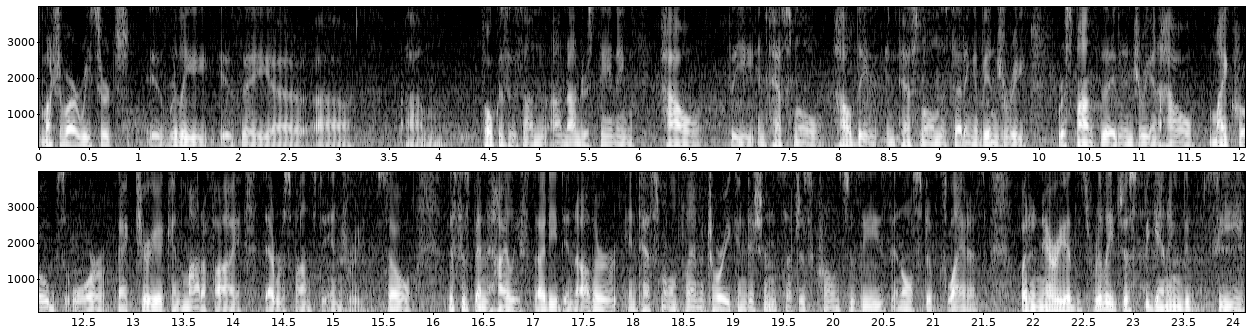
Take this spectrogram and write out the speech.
much of our research really is a uh, uh, um, focuses on, on understanding how the intestinal, how the intestinal in the setting of injury responds to that injury and how microbes or bacteria can modify that response to injury. So this has been highly studied in other intestinal inflammatory conditions such as Crohn's disease and ulcerative colitis, but an area that's really just beginning to see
